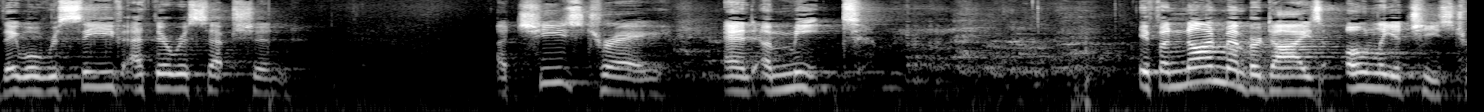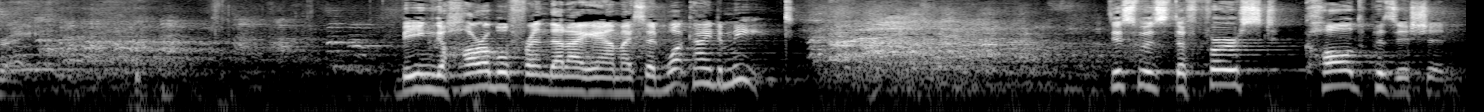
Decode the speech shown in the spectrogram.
they will receive at their reception a cheese tray and a meat. If a non member dies, only a cheese tray. Being the horrible friend that I am, I said, What kind of meat? this was the first called position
